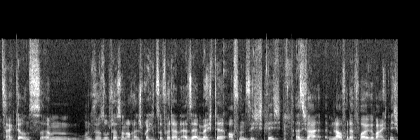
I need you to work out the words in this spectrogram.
zeigt er uns ähm, und versucht das dann auch entsprechend zu füttern. Also er möchte offensichtlich, also ich war im Laufe der Folge war ich nicht,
